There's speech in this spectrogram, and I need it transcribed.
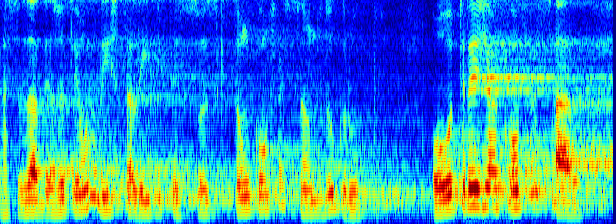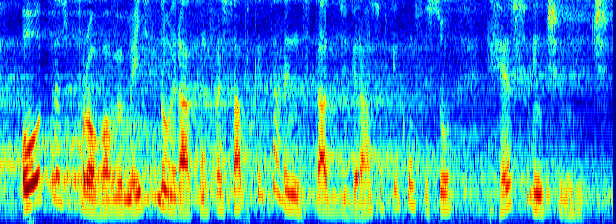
Graças a Deus eu tenho uma lista ali de pessoas que estão confessando do grupo. Outras já confessaram. Outras provavelmente não irá confessar porque está em estado de graça, porque confessou recentemente.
